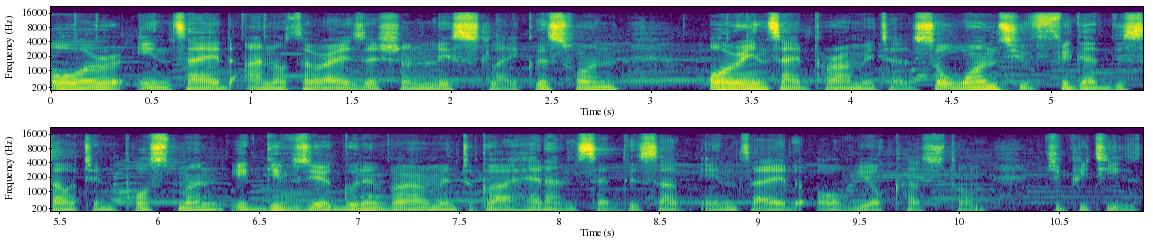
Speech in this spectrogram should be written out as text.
or inside an authorization list like this one or inside parameters. So once you've figured this out in Postman, it gives you a good environment to go ahead and set this up inside of your custom GPTs.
